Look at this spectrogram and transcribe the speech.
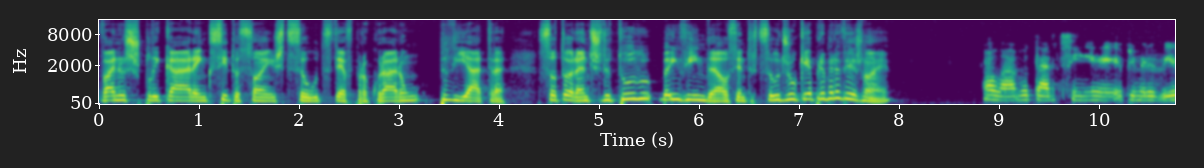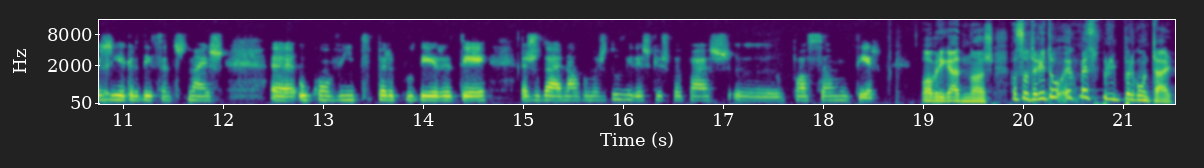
vai nos explicar em que situações de saúde se deve procurar um pediatra. Doutora, antes de tudo, bem-vinda ao Centro de Saúde, o que é a primeira vez, não é? Olá, boa tarde. Sim, é a primeira vez e agradeço antes de mais uh, o convite para poder até ajudar em algumas dúvidas que os papás uh, possam ter. Obrigado nós. Oh, doutor, então eu começo por lhe perguntar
